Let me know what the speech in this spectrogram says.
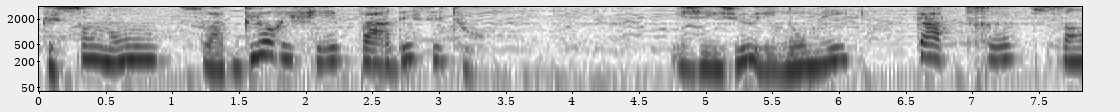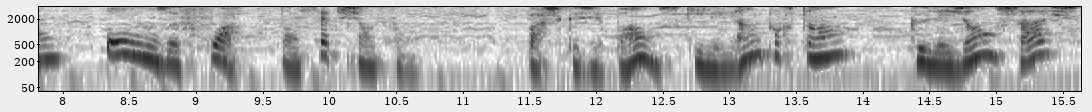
que son nom soit glorifié par-dessus tout. Jésus est nommé 411 fois dans cette chanson parce que je pense qu'il est important que les gens sachent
